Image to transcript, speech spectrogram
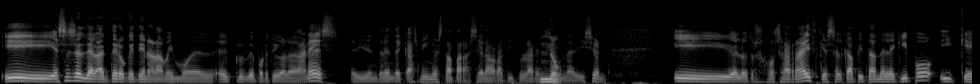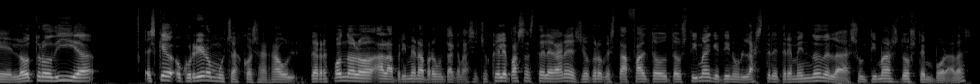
Y ese es el delantero que tiene ahora mismo el, el Club Deportivo Leganés. Evidentemente, Casmi no está para ser ahora titular en No. segunda división. Y el otro es José Arnaiz, que es el capitán del equipo, y que el otro día. Es que ocurrieron muchas cosas, Raúl. Te respondo a, lo- a la primera pregunta que me has hecho. ¿Qué le pasa a este Leganés? Yo creo que está falto de autoestima y que tiene un lastre tremendo de las últimas dos temporadas.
